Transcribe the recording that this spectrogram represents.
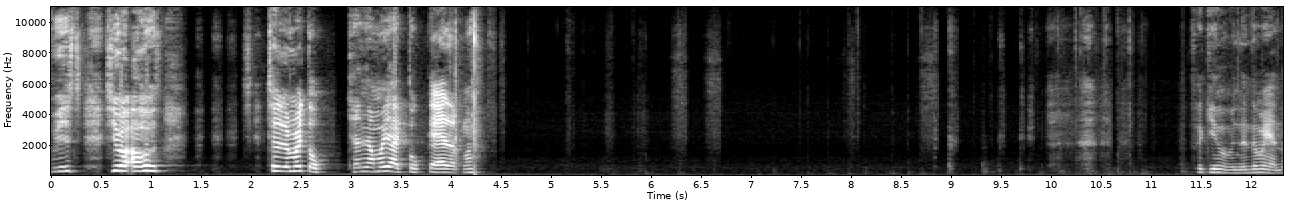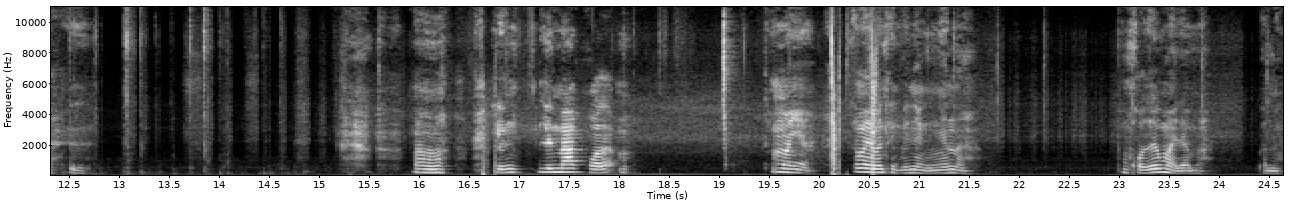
fish you out. ฉันยังไม่ตก ฉันยังไม่อยากตกแกหรอกนะ สกินเหมือนเป็นเนเธอร์แมนนะเออ มามาเล่นเล่นมากพอแล้วทำไมอะทำไมมันถึงเป็นอย่างนั้นน่ะ ผมขอเริ่มใหม่ได้ไหมป๊บนึง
